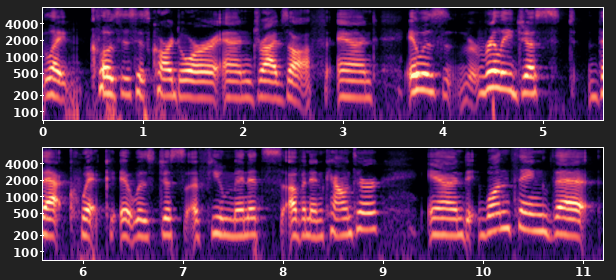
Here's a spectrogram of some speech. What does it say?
like closes his car door and drives off. And it was really just that quick. It was just a few minutes of an encounter. And one thing that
